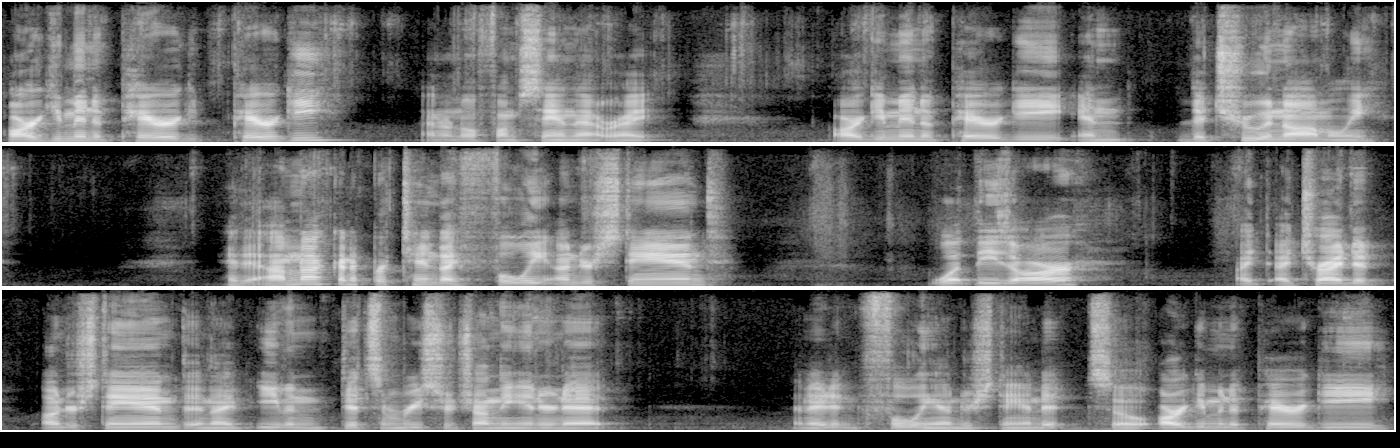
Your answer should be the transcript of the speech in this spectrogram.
argument of perigee. I don't know if I'm saying that right. Argument of perigee and the true anomaly. And I'm not going to pretend I fully understand what these are. I, I tried to understand, and I even did some research on the internet, and I didn't fully understand it. So, argument of perigee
